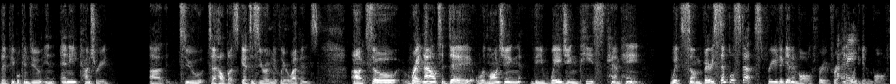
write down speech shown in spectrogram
that people can do in any country uh, to to help us get to zero nuclear weapons. Uh, so right now, today, we're launching the Waging Peace campaign with some very simple steps for you to get involved, for, for Okay. anyone to get involved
